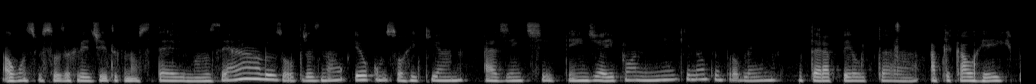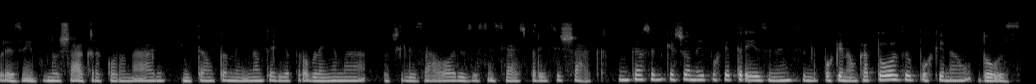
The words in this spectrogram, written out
Algumas pessoas acreditam que não se deve manuseá-los, outras não. Eu, como sou reikiana, a gente tende a ir para uma linha que não tem problema o terapeuta aplicar o reiki, por exemplo, no chakra coronário. Então, também não teria problema utilizar óleos essenciais para esse chakra. Então, eu sempre questionei por que 13, né? Por que não 14 ou por que não 12?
